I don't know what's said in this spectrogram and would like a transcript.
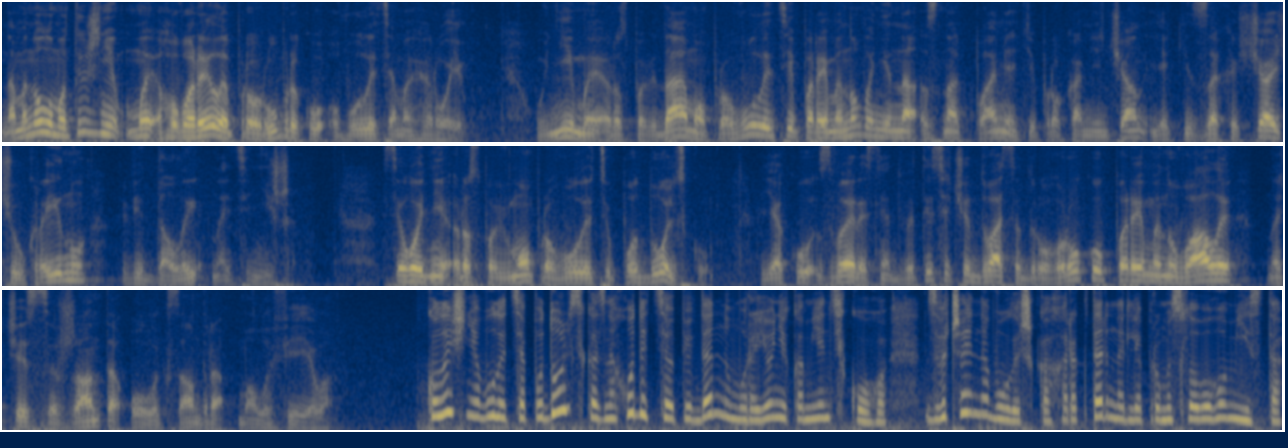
На минулому тижні ми говорили про рубрику Вулицями героїв. У ній ми розповідаємо про вулиці, перейменовані на знак пам'яті про кам'янчан, які, захищаючи Україну, віддали найцінніше. Сьогодні розповімо про вулицю Подольську, яку з вересня 2022 року перейменували на честь сержанта Олександра Малофєєва. Колишня вулиця Подольська знаходиться у південному районі Кам'янського. Звичайна вуличка, характерна для промислового міста,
